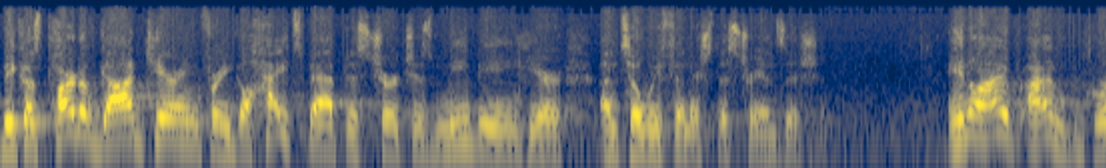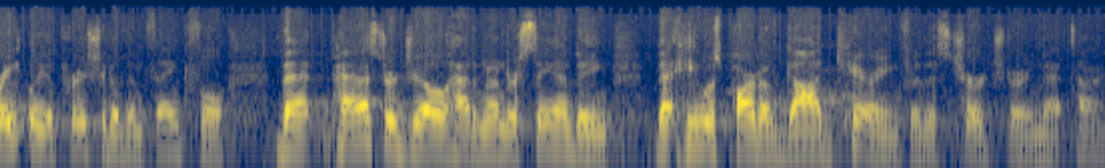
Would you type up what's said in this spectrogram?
because part of God caring for Eagle Heights Baptist Church is me being here until we finish this transition. You know, I, am greatly appreciative and thankful that Pastor Joe had an understanding that he was part of God caring for this church during that time.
